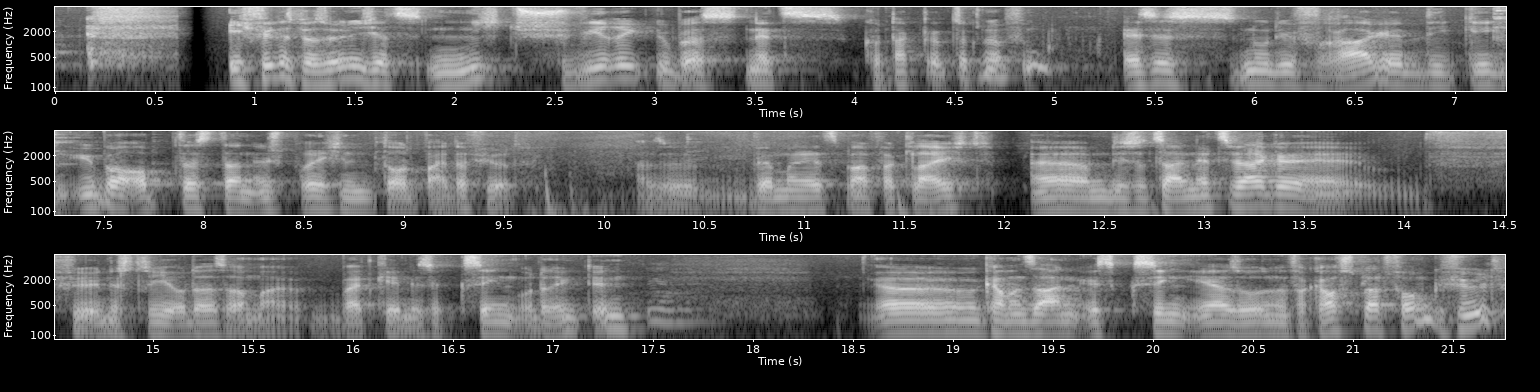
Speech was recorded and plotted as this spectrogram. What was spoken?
ich finde es persönlich jetzt nicht schwierig, übers Netz Kontakte zu knüpfen. Es ist nur die Frage, die Gegenüber, ob das dann entsprechend dort weiterführt. Also wenn man jetzt mal vergleicht, ähm, die sozialen Netzwerke äh, für Industrie oder sagen wir mal weitgehend ist Xing oder LinkedIn, mhm. äh, kann man sagen, ist Xing eher so eine Verkaufsplattform gefühlt.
